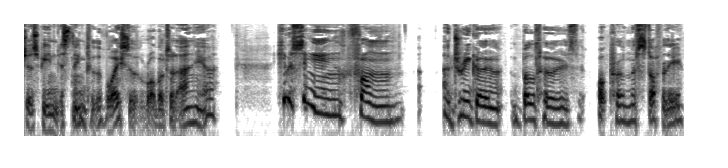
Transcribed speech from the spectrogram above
Just been listening to the voice of Robert Alagna. He was singing from Arrigo Boito's opera Mistopheles,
